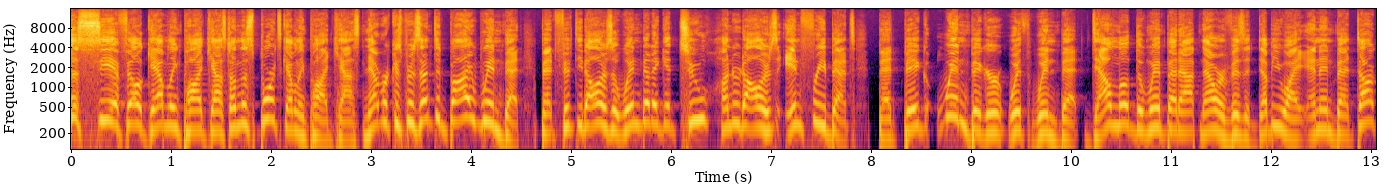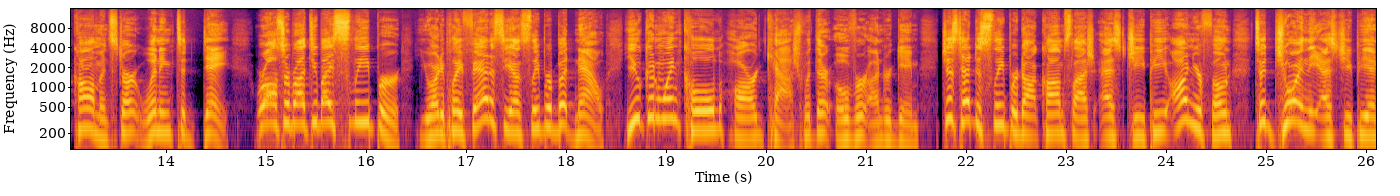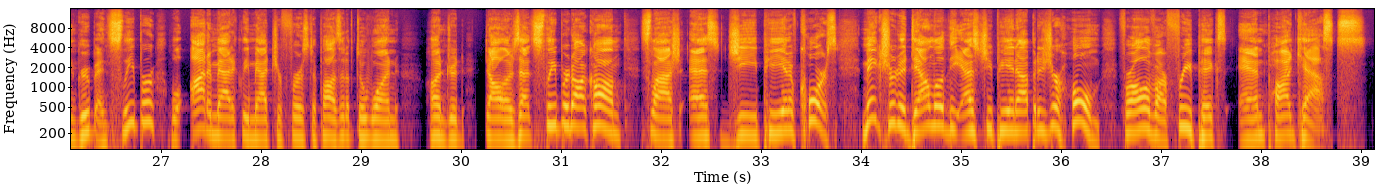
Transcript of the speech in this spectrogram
The CFL Gambling Podcast on the Sports Gambling Podcast Network is presented by WynnBET. Bet $50 at WynnBET and get $200 in free bets. Bet big, win bigger with WynnBET. Download the WynnBET app now or visit WYNNBet.com and start winning today. We're also brought to you by Sleeper. You already play fantasy on Sleeper, but now you can win cold, hard cash with their over-under game. Just head to sleeper.com slash SGP on your phone to join the SGPN group, and Sleeper will automatically match your first deposit up to one hundred dollars at sleeper.com slash SGP. And of course, make sure to download the SGPN app. It is your home for all of our free picks and podcasts.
